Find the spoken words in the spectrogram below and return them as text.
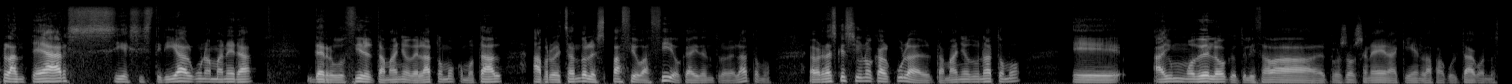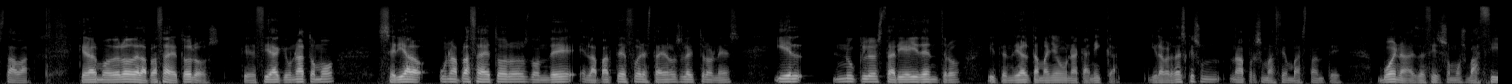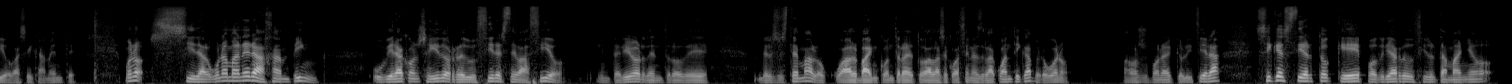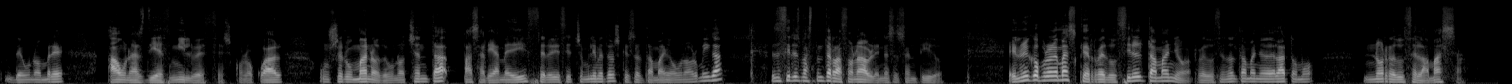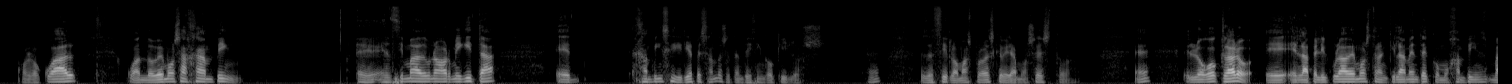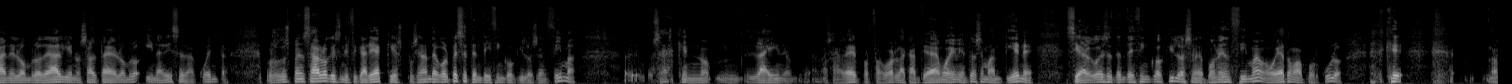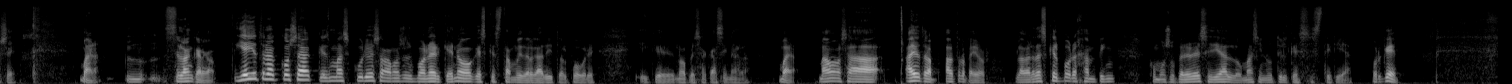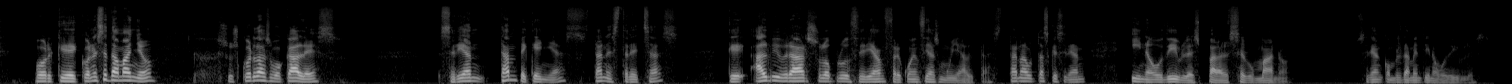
plantear si existiría alguna manera de reducir el tamaño del átomo como tal, aprovechando el espacio vacío que hay dentro del átomo. La verdad es que si uno calcula el tamaño de un átomo, eh, hay un modelo que utilizaba el profesor Senen aquí en la facultad cuando estaba, que era el modelo de la plaza de toros, que decía que un átomo sería una plaza de toros donde en la parte de fuera estarían los electrones y el núcleo estaría ahí dentro y tendría el tamaño de una canica. Y la verdad es que es una aproximación bastante buena, es decir, somos vacío, básicamente. Bueno, si de alguna manera Han Ping hubiera conseguido reducir este vacío interior dentro del sistema, lo cual va en contra de todas las ecuaciones de la cuántica, pero bueno, vamos a suponer que lo hiciera, sí que es cierto que podría reducir el tamaño de un hombre a unas 10.000 veces, con lo cual un ser humano de 1,80 pasaría a medir 0,18 milímetros, que es el tamaño de una hormiga, es decir, es bastante razonable en ese sentido. El único problema es que reducir el tamaño, reduciendo el tamaño del átomo, no reduce la masa, con lo cual, cuando vemos a Hamping eh, encima de una hormiguita, eh, Hamping seguiría pesando 75 kilos. ¿eh? Es decir, lo más probable es que veamos esto. ¿Eh? Luego, claro, eh, en la película vemos tranquilamente cómo Hampins va en el hombro de alguien o salta del hombro y nadie se da cuenta. Vosotros pensáis lo que significaría que os pusieran de golpe 75 kilos encima. Eh, o sea, es que no. Mm, vamos a ver, por favor, la cantidad de movimiento se mantiene. Si algo de 75 kilos se me pone encima, me voy a tomar por culo. Es que. No sé. Bueno, mm, se lo han cargado. Y hay otra cosa que es más curiosa, vamos a suponer que no, que es que está muy delgadito el pobre y que no pesa casi nada. Bueno, vamos a... Hay otra, otra peor. La verdad es que el pobre Hamping como superhéroe sería lo más inútil que existiría. ¿Por qué? Porque con ese tamaño, sus cuerdas vocales serían tan pequeñas, tan estrechas, que al vibrar solo producirían frecuencias muy altas, tan altas que serían inaudibles para el ser humano. Serían completamente inaudibles.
